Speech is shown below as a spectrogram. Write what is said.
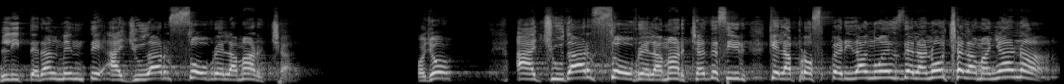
literalmente ayudar sobre la marcha. ¿Oyó? Ayudar sobre la marcha. Es decir, que la prosperidad no es de la noche a la mañana.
